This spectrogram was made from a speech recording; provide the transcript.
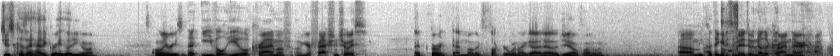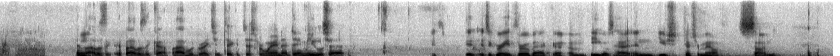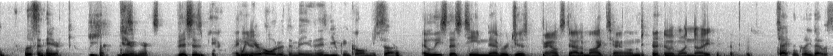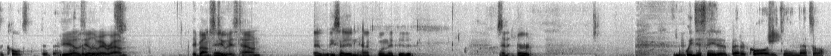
Just because I had a gray hoodie on. The only reason. That evil, evil crime of your fashion choice. I burnt that motherfucker when I got out of jail finally. Um, I think he just admitted to another crime there. If I was if I was a cop, I would write you a ticket just for wearing that damn Eagles hat. It's, it, it's a great throwback um, Eagles hat, and you should shut your mouth, son. Listen here, Junior. This is and, When you know, you're older than me, then you can call me son. at least this team never just bounced out of my town one night. Technically, that was the Colts that did that. Yeah, it was the other way around. They bounced to his town. At least I didn't have one that did it. That- It hurt. We just needed a better quality team. That's all.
